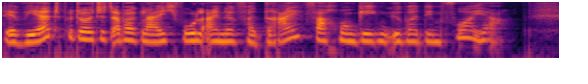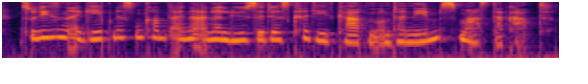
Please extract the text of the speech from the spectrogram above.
der Wert bedeutet aber gleichwohl eine Verdreifachung gegenüber dem Vorjahr. Zu diesen Ergebnissen kommt eine Analyse des Kreditkartenunternehmens Mastercard.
